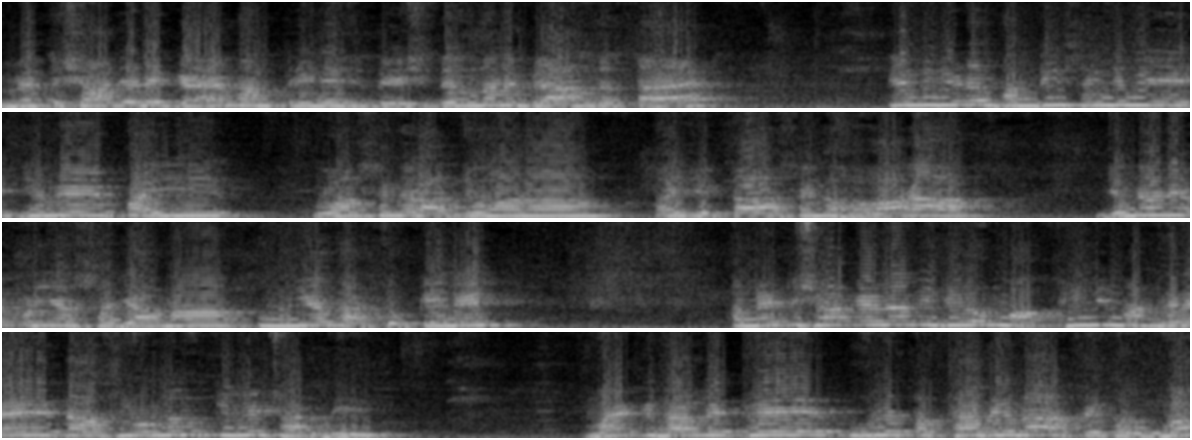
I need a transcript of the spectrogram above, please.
ਅਮਿਤ ਸ਼ਾਹ ਜਿਹੜੇ ਗ੍ਰਹਿ ਮੰਤਰੀ ਨੇ ਇਸ ਦੇਸ਼ ਦੇ, ਉਹਨਾਂ ਨੇ ਬਿਆਨ ਦਿੱਤਾ ਹੈ ਕਿ ਵੀ ਜਿਹੜੇ ਬੰਦੀ ਸਿੰਘ ਨੇ, ਜਿਵੇਂ ਭਾਈ ਗੁਲਾਮ ਸਿੰਘ ਰਾਜੋਆਣਾ, ਭਾਈ ਜਗਤਾਰ ਸਿੰਘ ਹਵਾਰਾ ਜਿਨ੍ਹਾਂ ਨੇ ਆਪਣੀਆਂ ਸਜ਼ਾਵਾਂ ਪੂਰੀਆਂ ਕਰ ਚੁੱਕੇ ਨੇ। ਅਮਿਤ ਸ਼ਾਹ ਕਹਿੰਦਾ ਵੀ ਜੇ ਉਹ ਮਾਫੀ ਨਹੀਂ ਮੰਗ ਰਹੇ ਤਾਂ ਅਸੀਂ ਉਹਨਾਂ ਨੂੰ ਕਿਵੇਂ ਛੱਡ ਦਈਏ? ਮੈਂ ਇੱਕ ਗੱਲ ਇੱਥੇ ਪੂਰੇ ਤੱਥਾਂ ਦੇ ਆਧਾਰ ਤੇ ਕਰੂੰਗਾ।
